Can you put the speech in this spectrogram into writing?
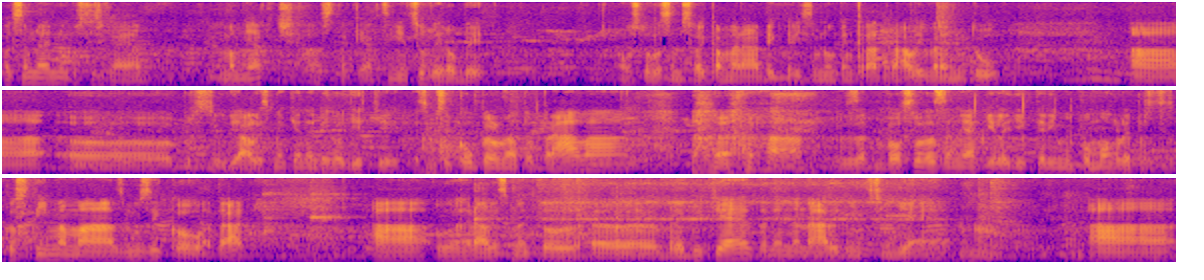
Pak jsem najednou prostě říkal, já mám nějak čas, tak já chci něco vyrobit. A oslovil jsem své kamarády, kteří se mnou tenkrát hráli v rentu a uh, prostě udělali jsme Kennedyho děti. Já jsem si koupil na to práva, oslovil jsem nějaký lidi, kteří mi pomohli prostě s kostýmama, s muzikou a tak. A hráli jsme to uh, v Redutě, tady na Národní třídě. A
